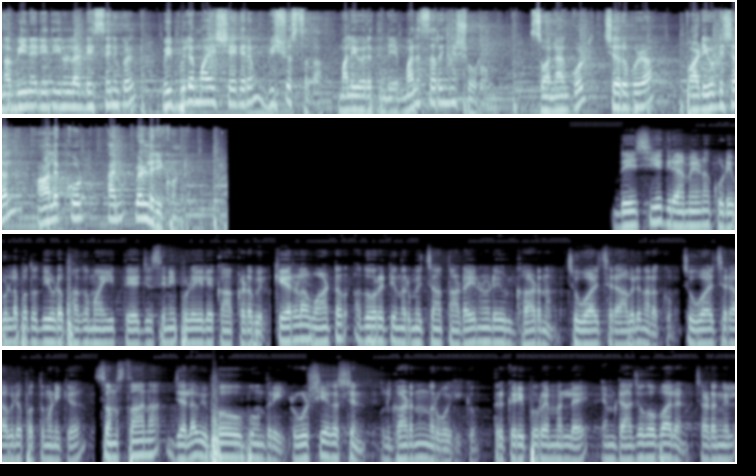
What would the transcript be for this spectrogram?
നവീന രീതിയിലുള്ള ഡിസൈനുകൾ വിപുലമായ ശേഖരം വിശ്വസ്തത മലയോരത്തിന്റെ മനസ്സറിഞ്ഞ ഷോറൂം സോനാങ്കോട് ചെറുപുഴ പാടിയൊട്ടിച്ചാൽ ആലക്കോട് ആൻഡ് വെള്ളരിക്കുണ്ട്. ദേശീയ ഗ്രാമീണ കുടിവെള്ള പദ്ധതിയുടെ ഭാഗമായി തേജസ്വിനി പുഴയിലെ കാക്കടവിൽ കേരള വാട്ടർ അതോറിറ്റി നിർമ്മിച്ച തടയണയുടെ ഉദ്ഘാടനം ചൊവ്വാഴ്ച രാവിലെ നടക്കും. ചൊവ്വാഴ്ച രാവിലെ പത്ത് മണിക്ക് സംസ്ഥാന ജലവിഭവ വകുപ്പ് മന്ത്രി റോഷി അഗസ്റ്റിൻ ഉദ്ഘാടനം നിർവഹിക്കും. Thrikaripur M L A M Rajagopalan ചടങ്ങിൽ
